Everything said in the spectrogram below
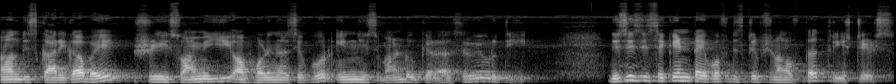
on this Karika by Sri Swamiji of Holy in his Mandukya Vivruti. This is the second type of description of the three states.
